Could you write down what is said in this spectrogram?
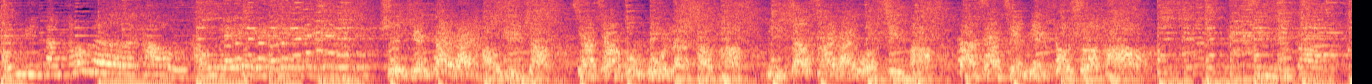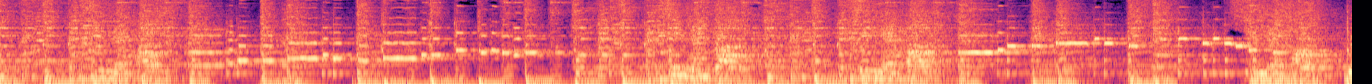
鸿运当头乐淘淘嘞，春天带来好预兆，家家户户乐淘淘，你招财来我进宝，大家见面都说好。新年到，新年好，新年到，新年好。新年好又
